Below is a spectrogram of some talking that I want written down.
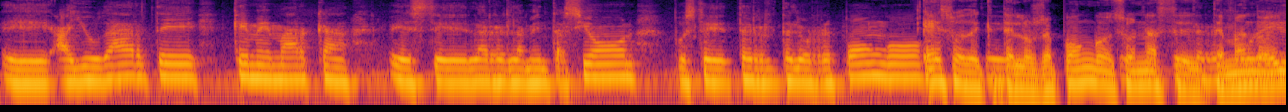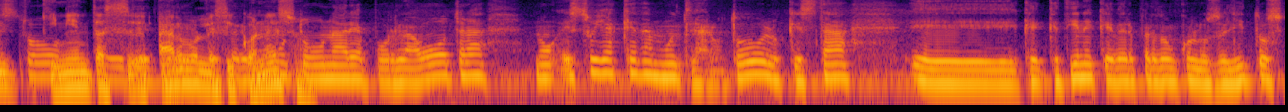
eh, ayudarte, qué me marca este, la reglamentación, pues te, te, te lo repongo. Eso de que te, te los repongo en zonas, te, te, mando ahí 500 árboles y con eso. un área por la otra. No, esto ya queda muy claro. Todo lo que está, eh, que, que, tiene que ver, perdón, con los delitos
